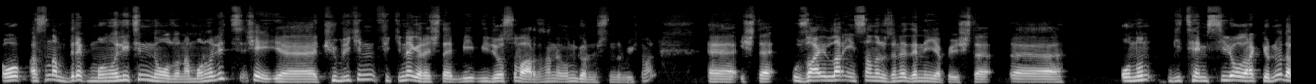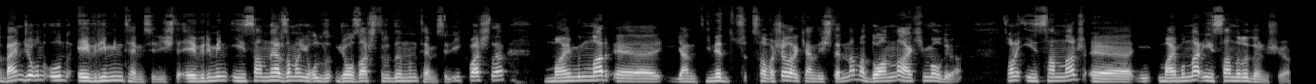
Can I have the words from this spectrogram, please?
o aslında direkt monolitin ne olduğuna monolit şey e, Kubrick'in fikrine göre işte bir videosu vardı hani onu görmüşsündür büyük ihtimal. E, işte uzaylılar insanlar üzerine deney yapıyor işte e, onun bir temsili olarak görünüyor da bence onun, onun evrimin temsili işte evrimin insanı her zaman yol, yozlaştırdığının temsili. İlk başta maymunlar e, yani yine savaşıyorlar kendi işlerinde ama doğanın hakimi oluyor. Sonra insanlar e, maymunlar insanlara dönüşüyor.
